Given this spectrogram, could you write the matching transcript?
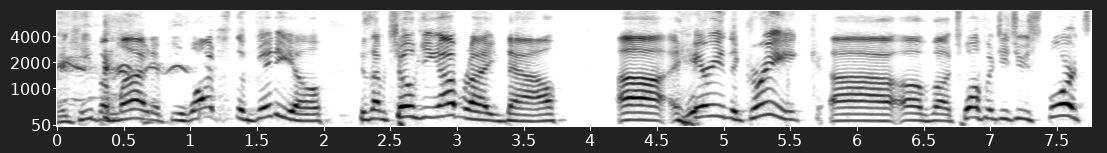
and keep in mind, if you watch the video, because I'm choking up right now, uh, Harry the Greek uh, of uh, 1252 Sports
